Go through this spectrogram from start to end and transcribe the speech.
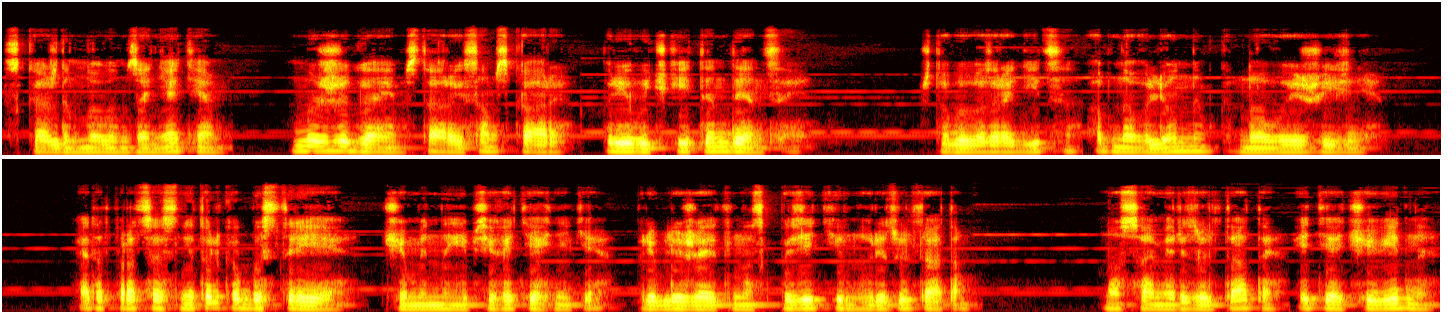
С каждым новым занятием мы сжигаем старые самскары, привычки и тенденции, чтобы возродиться обновленным к новой жизни. Этот процесс не только быстрее, чем иные психотехники, приближает нас к позитивным результатам. Но сами результаты эти очевидны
